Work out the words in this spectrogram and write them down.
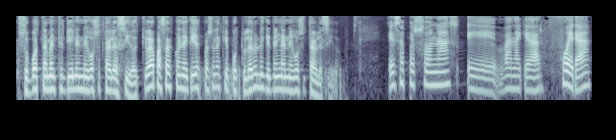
supuestamente tienen negocio establecido. ¿Qué va a pasar con aquellas personas que postularon y que tengan negocio establecido? Esas personas eh, van a quedar fuera,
